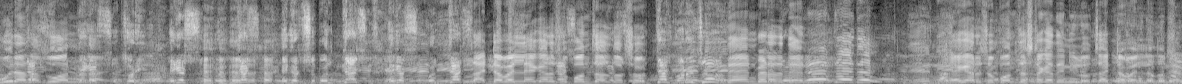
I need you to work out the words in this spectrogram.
বুড়া না জোয়ান চারটা এগারোশো পঞ্চাশ দর্শক। দেন বেড়ার দেন। এগারোশো পঞ্চাশ টাকা দিয়ে নিল চারটা দর্শক।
